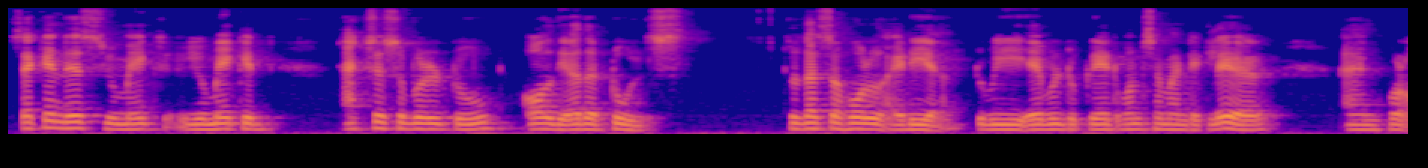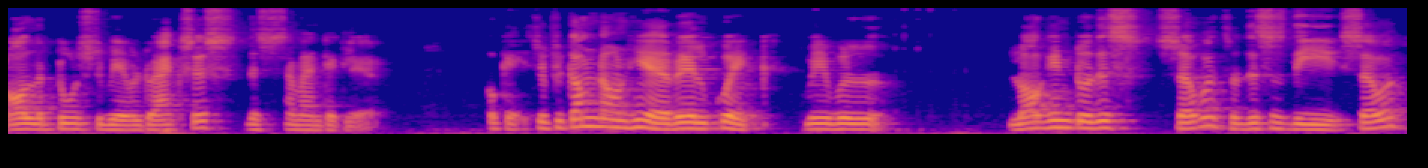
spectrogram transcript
Second is you make you make it accessible to all the other tools. So that's the whole idea to be able to create one semantic layer and for all the tools to be able to access this semantic layer okay so if you come down here real quick we will log into this server. So this is the server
